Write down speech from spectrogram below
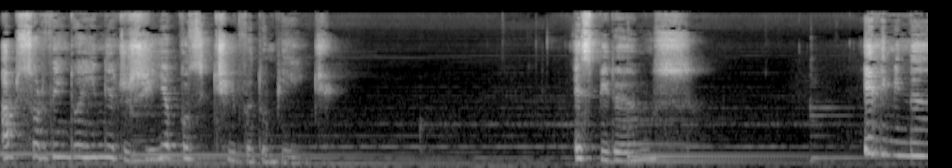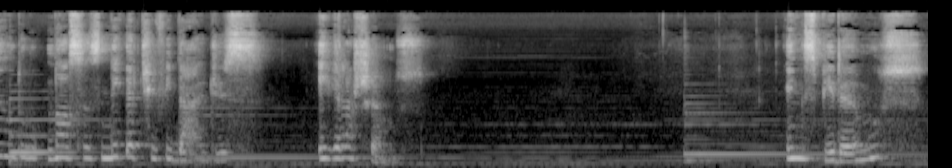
absorvendo a energia positiva do ambiente. Expiramos, eliminando nossas negatividades e relaxamos. Inspiramos,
